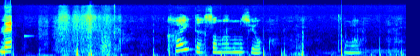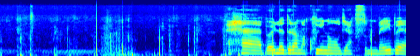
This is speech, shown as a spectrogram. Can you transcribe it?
Ne? Kaydı zamanımız yok. Tamam. Ehe böyle drama queen olacaksın baby.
